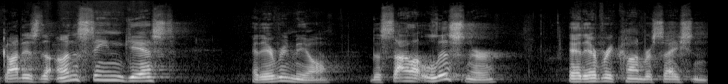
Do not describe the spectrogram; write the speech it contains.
God is the unseen guest at every meal, the silent listener at every conversation.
